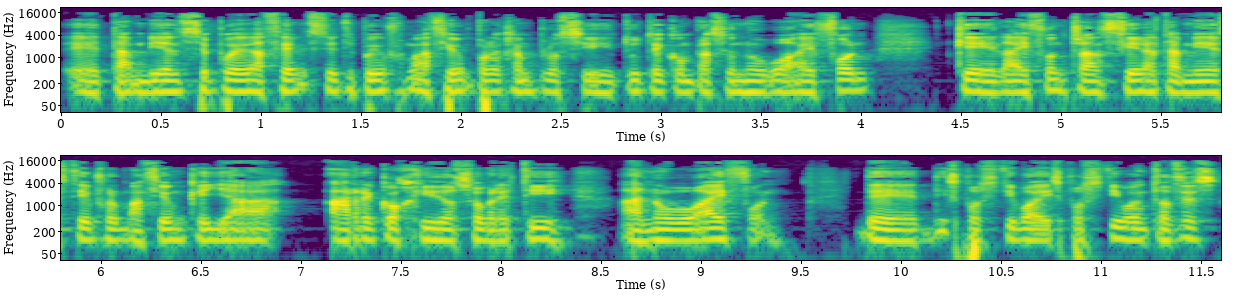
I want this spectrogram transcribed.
eh, también se puede hacer este tipo de información, por ejemplo, si tú te compras un nuevo iPhone, que el iPhone transfiera también esta información que ya ha recogido sobre ti al nuevo iPhone, de dispositivo a dispositivo. Entonces,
